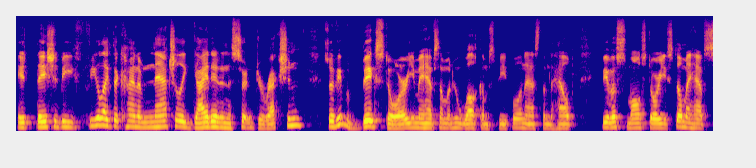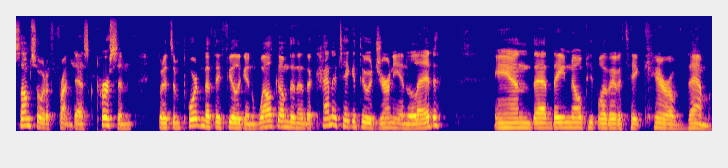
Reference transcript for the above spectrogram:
It, they should be feel like they're kind of naturally guided in a certain direction. So if you have a big store, you may have someone who welcomes people and asks them to help. If you have a small store, you still may have some sort of front desk person, but it's important that they feel again welcomed and that they're kind of taken through a journey and led and that they know people are there to take care of them.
